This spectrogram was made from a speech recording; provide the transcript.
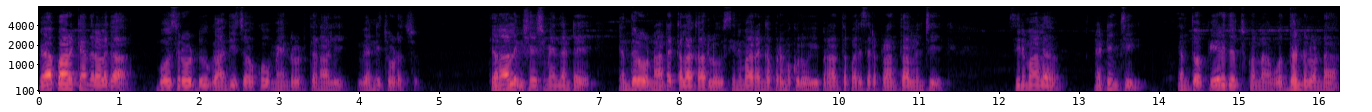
వ్యాపార కేంద్రాలుగా Bose road Gandhi Chowk main road Tenali ఇవన్నీ చూడొచ్చు. తెనాలి విశేషం ఏంటంటే ఎందరో నాటక కళాకారులు సినిమా రంగ ప్రముఖులు ఈ ప్రాంత పరిసర ప్రాంతాల నుంచి సినిమాలో నటించి ఎంతో పేరు తెచ్చుకున్న ఉద్దండులుండ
